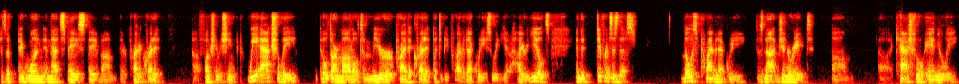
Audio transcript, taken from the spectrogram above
is a big one in that space. They've um, their private credit uh, functioning machine. We actually built our model to mirror private credit, but to be private equity, so we get higher yields. And the difference is this: most private equity does not generate um, uh, cash flow annually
